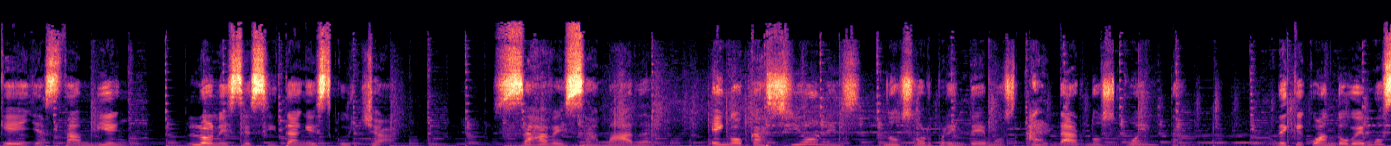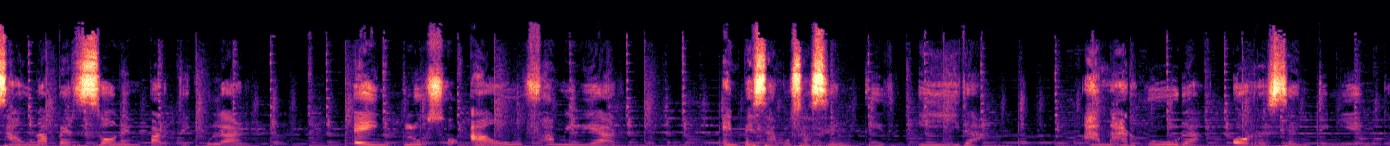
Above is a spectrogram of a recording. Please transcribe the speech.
que ellas también lo necesitan escuchar. Sabes, amada, en ocasiones nos sorprendemos al darnos cuenta de que cuando vemos a una persona en particular e incluso a un familiar, empezamos a sentir ira, amargura o resentimiento.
